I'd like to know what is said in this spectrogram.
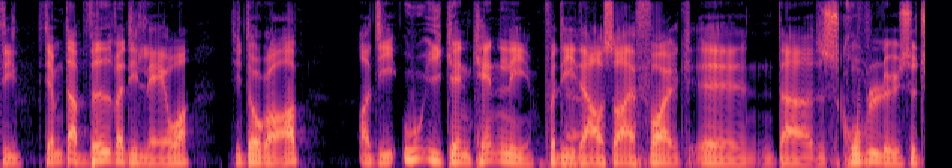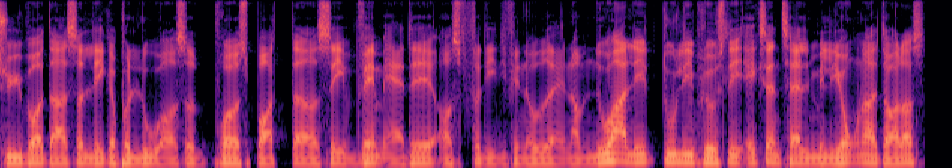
de, dem, der ved, hvad de laver, de dukker op, og de er uigenkendelige, fordi ja. Der jo så er folk, øh, der er skrupelløse typer, der så ligger på lur og så prøver at spotte dig og se, hvem er det, også fordi de finder ud af, at nu har lige, du lige pludselig x antal millioner af dollars.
